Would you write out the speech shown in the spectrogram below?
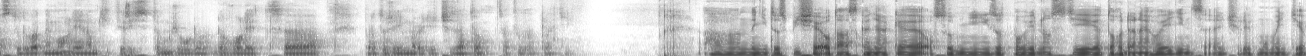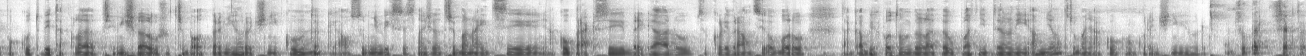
studovat nemohli jenom ti, kteří si to můžou dovolit, eh, protože jim rodiče za to, za to zaplatí. A není to spíše otázka nějaké osobní zodpovědnosti toho daného jedince, čili v momentě, pokud by takhle přemýšlel už třeba od prvního ročníku, hmm. tak já osobně bych se snažil třeba najít si nějakou praxi, brigádu, cokoliv v rámci oboru, tak abych potom byl lépe uplatnitelný a měl třeba nějakou konkurenční výhodu. Super, však to,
